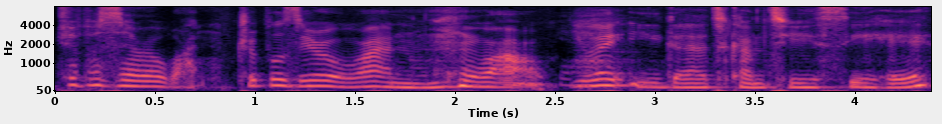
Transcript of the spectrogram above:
triple zero one. Triple zero one. Wow, you are eager to come to UC here.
